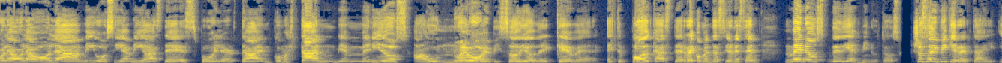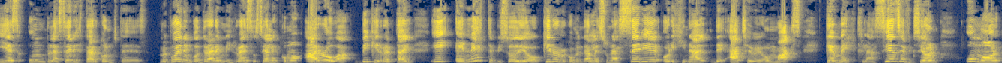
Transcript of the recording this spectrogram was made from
Hola, hola, hola amigos y amigas de Spoiler Time, ¿cómo están? Bienvenidos a un nuevo episodio de ¿Qué ver? Este podcast de recomendaciones en menos de 10 minutos. Yo soy Vicky Reptile y es un placer estar con ustedes. Me pueden encontrar en mis redes sociales como arroba Vicky Reptile y en este episodio quiero recomendarles una serie original de HBO Max que mezcla ciencia ficción, humor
